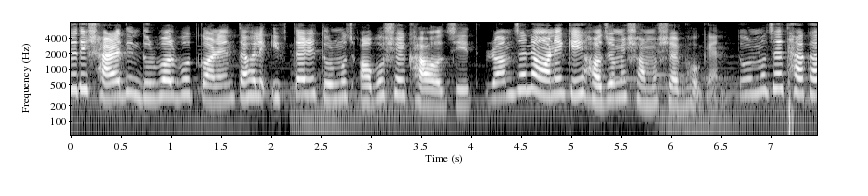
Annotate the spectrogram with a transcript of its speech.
যদি সারাদিন দুর্বল বোধ করেন, তাহলে ইফতারে তরমুজ অবশ্যই খাওয়া উচিত। রমজানে অনেকেই হজমের সমস্যায় ভোগেন। তরমুজে থাকা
